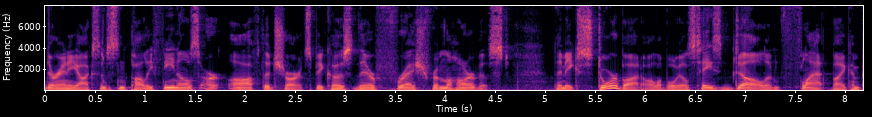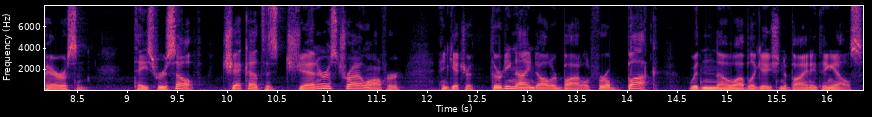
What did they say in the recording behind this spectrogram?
Their antioxidants and polyphenols are off the charts because they're fresh from the harvest. They make store bought olive oils taste dull and flat by comparison. Taste for yourself. Check out this generous trial offer and get your $39 bottle for a buck with no obligation to buy anything else.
